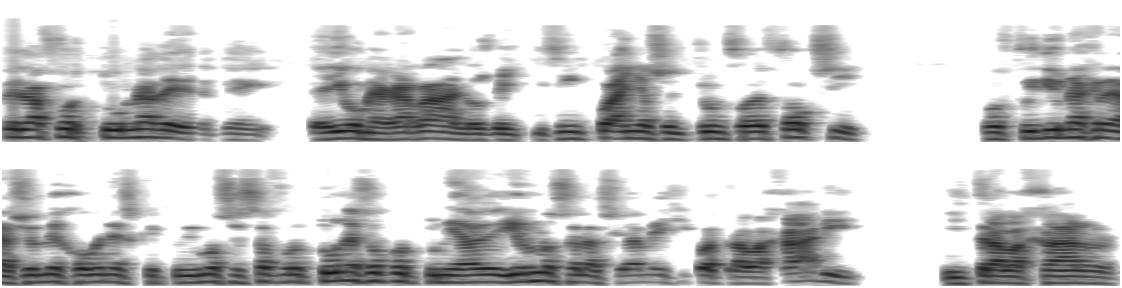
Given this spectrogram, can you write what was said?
De la fortuna de, de, te digo, me agarra a los 25 años el triunfo de Fox y pues fui de una generación de jóvenes que tuvimos esa fortuna, esa oportunidad de irnos a la Ciudad de México a trabajar y, y trabajar,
